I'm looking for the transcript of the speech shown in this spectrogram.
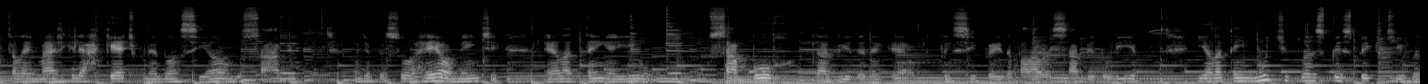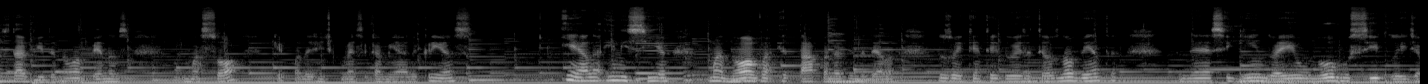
aquela imagem, aquele arquétipo né, do ancião, do sábio, onde a pessoa realmente ela tem aí um, um sabor da vida, né, que é o princípio aí da palavra sabedoria, e ela tem múltiplas perspectivas da vida, não apenas uma só, que é quando a gente começa a caminhar da criança, e ela inicia uma nova etapa na vida dela, dos 82 até os 90, né, seguindo aí um novo ciclo aí de,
